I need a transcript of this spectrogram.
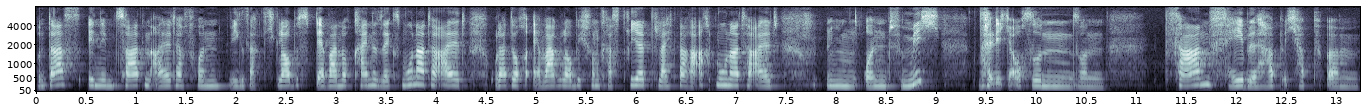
Und das in dem zarten Alter von, wie gesagt, ich glaube, der war noch keine sechs Monate alt oder doch, er war, glaube ich, schon kastriert, vielleicht war er acht Monate alt. Und für mich, weil ich auch so ein, so ein Zahnfable habe. Ich habe, ähm,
